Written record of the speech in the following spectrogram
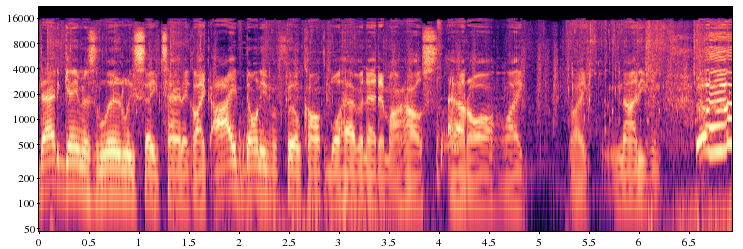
that game is literally satanic. Like I don't even feel comfortable having that in my house at all. Like like not even uh,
